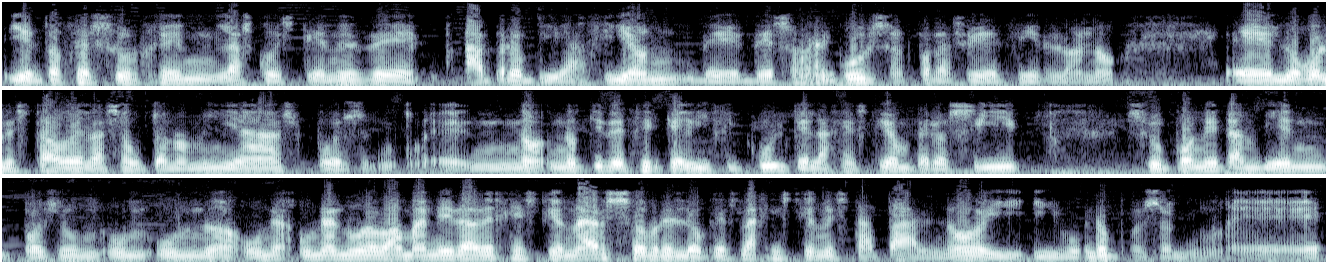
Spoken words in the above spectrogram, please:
y entonces surgen las cuestiones de apropiación de, de esos recursos, por así decirlo, ¿no? Eh, luego el estado de las autonomías, pues eh, no, no quiere decir que dificulte la gestión, pero sí supone también pues un- un- un- una, una nueva manera de gestionar sobre lo que es la gestión estatal, ¿no? Y, y, bueno, pues eh,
